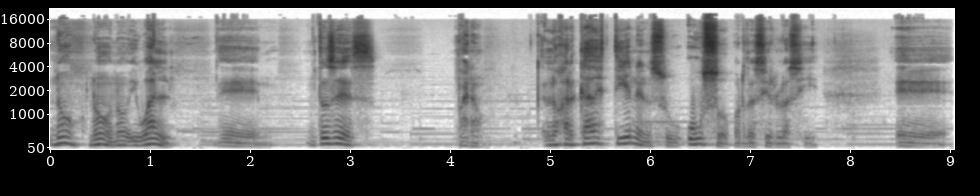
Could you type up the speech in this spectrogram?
no, no, no, igual. entonces, bueno, los arcades tienen su uso, por decirlo así. Eh,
